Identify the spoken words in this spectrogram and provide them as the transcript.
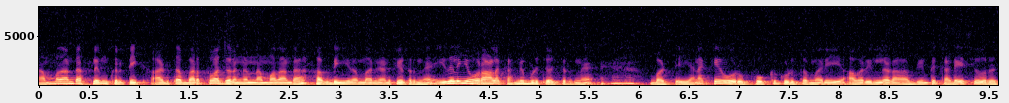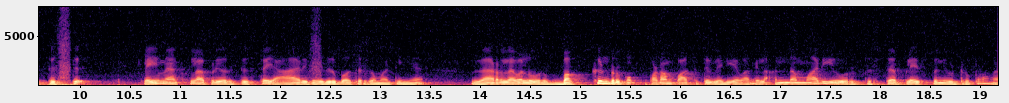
நம்ம தான்டா ஃபிலிம் கிரிட்டிக் அடுத்த பரத்வாஜரங்கன் நம்ம தான்டா அப்படிங்கிற மாதிரி நினச்சிட்டு இருந்தேன். இதுலேயும் ஒரு ஆளை கண்டுபிடிச்சி வச்சுருந்தேன். பட் எனக்கே ஒரு பொக்கு கொடுத்த மாதிரி அவர் இல்லைடா அப்படின்ட்டு கடைசி ஒரு ட்விஸ்ட்டு கிளைமேக்ஸில் அப்படி ஒரு ட்விஸ்ட்டை யாருமே எதிர்பார்த்துருக்க மாட்டீங்க. வேறு லெவல் ஒரு பக்குன்னு இருக்கும். படம் பார்த்துட்டு வெளியே வரையில். அந்த மாதிரி ஒரு ட்விஸ்ட்டை ப்ளேஸ் பண்ணி விட்ருப்பாங்க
